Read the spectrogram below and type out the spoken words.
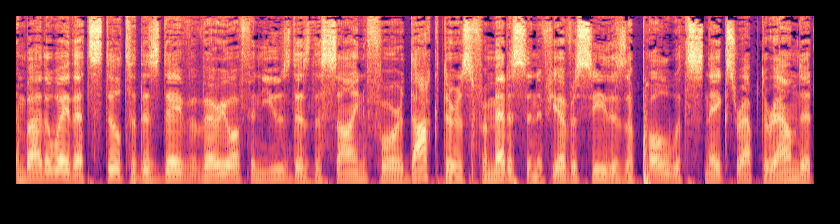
And by the way, that's still to this day very often used as the sign for doctors, for medicine. If you ever see there's a pole with snakes wrapped around it,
